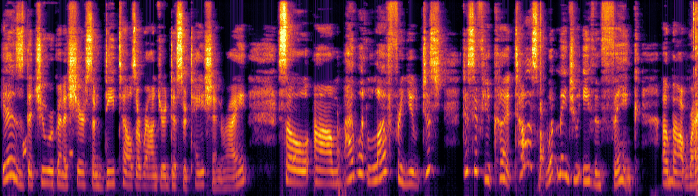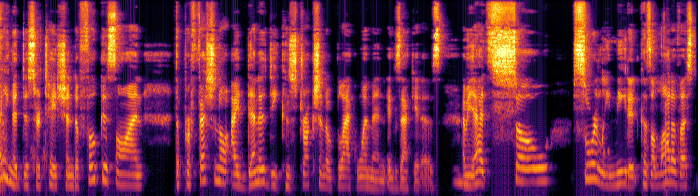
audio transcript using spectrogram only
is that you were going to share some details around your dissertation, right? So um, I would love for you just just if you could tell us what made you even think about writing a dissertation to focus on the professional identity construction of Black women executives. Mm-hmm. I mean, mm-hmm. that's so sorely needed because a lot of us,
